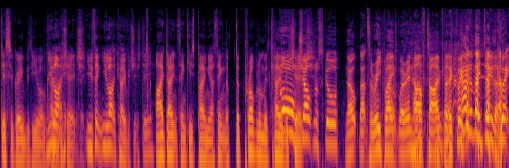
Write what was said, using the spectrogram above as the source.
disagree with you on You Kovacic. like you think you like Kovacic, do you? I don't think he's pony. I think the the problem with Oh, Kovacic. Charlton have scored. no, that's a replay. Oh, We're in oh, half time, okay. but a quick, How did they do that? quick,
